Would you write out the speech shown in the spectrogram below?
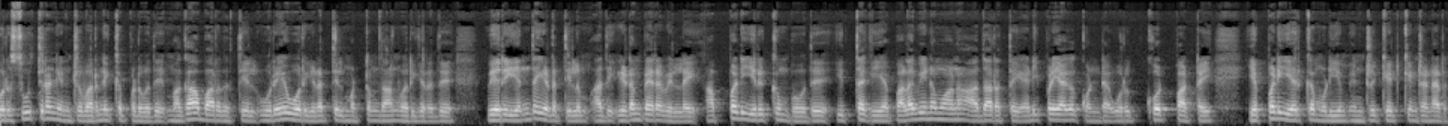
ஒரு சூத்திரன் என்று வர்ணிக்கப்படுவது மகாபாரதத்தில் ஒரே ஒரு இடத்தில் மட்டும்தான் வருகிறது. வேறு எந்த இடத்திலும் அது இடம்பெறவில்லை. அப்படி இருக்கும்போது இத்தகைய பலவீனமான ஆதாரத்தை அடிப்படையாக கொண்ட ஒரு கோட்பாட்டை எப்படி ஏற்க முடியும் என்று கேட்கின்றனர்.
